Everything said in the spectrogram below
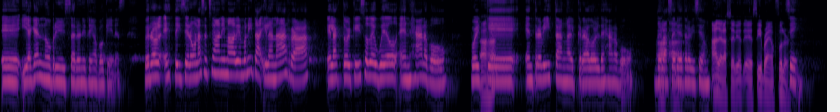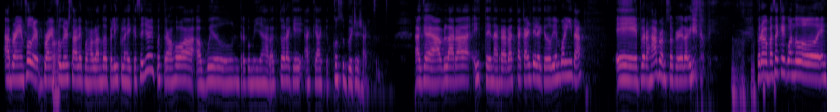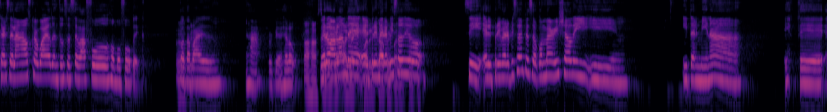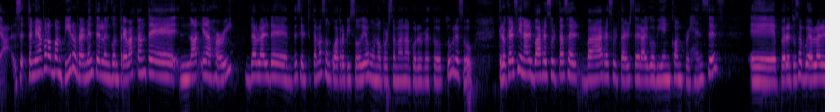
Eh, y again, nobody said anything about gayness. Pero este, hicieron una sección animada bien bonita y la narra el actor que hizo de Will en Hannibal. Porque entrevistan al creador de Hannibal, de la Ah, serie ah. de televisión. Ah, de la serie, eh, sí, Brian Fuller. Sí. A Brian Fuller. Brian Fuller sale pues hablando de películas y qué sé yo, y pues trajo a, a Will, entre comillas, al actor a que, a a con su British accent. A que hablara, este, narrara esta carta y le quedó bien bonita. Eh, pero ajá, Bram Stoker era gay también. pero lo que pasa es que cuando encarcelan a Oscar Wilde, entonces se va full homophobic. Para Ok. tapar. Ajá, porque hello. Ajá, sí, pero hablan que- de primer episodio. Sí, el primer episodio empezó con Mary Shelley y, termina. Este. ah, Termina con los vampiros. Realmente lo encontré bastante not in a hurry de hablar de, de ciertos temas. Son cuatro episodios, uno por semana por el resto de octubre. So, creo que al final va a resultar ser, va a resultar ser algo bien comprehensive. Eh, pero entonces voy a hablar,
